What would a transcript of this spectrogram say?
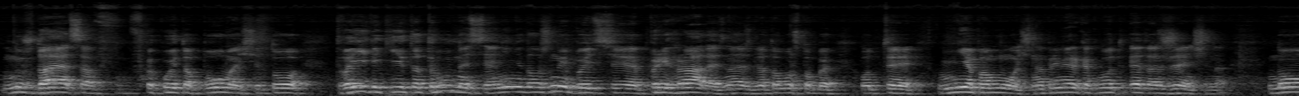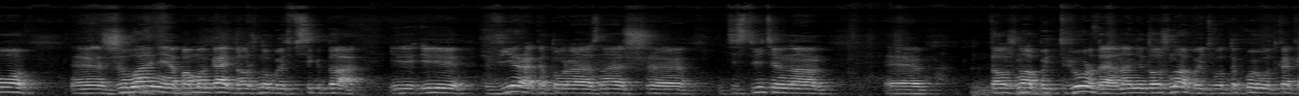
нуждается в какой-то помощи, то твои какие-то трудности, они не должны быть э, преградой, знаешь, для того, чтобы вот э, не помочь. Например, как вот эта женщина. Но э, желание помогать должно быть всегда. И, и вера, которая, знаешь, действительно должна быть твердая, она не должна быть вот такой вот, как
